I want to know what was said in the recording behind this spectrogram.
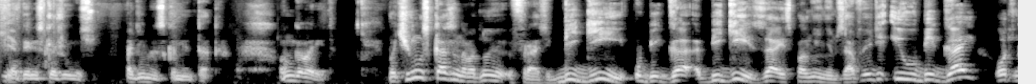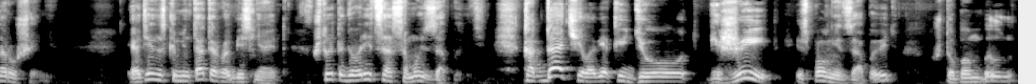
я перескажу один из комментаторов. Он говорит, почему сказано в одной фразе «беги, убега, беги за исполнением заповеди и убегай от нарушения». И один из комментаторов объясняет, что это говорится о самой заповеди. Когда человек идет, бежит, исполнит заповедь, чтобы он был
